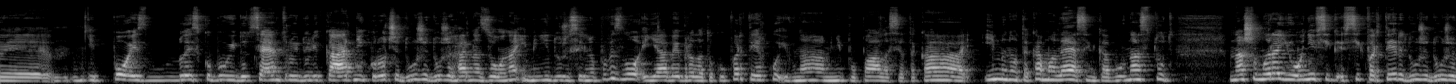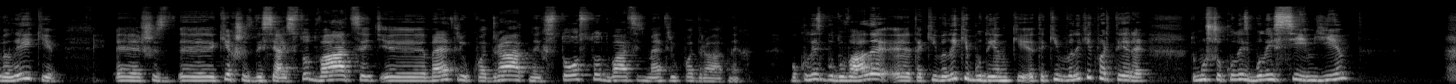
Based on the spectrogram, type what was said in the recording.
і поїзд близько був і до центру, і до лікарні. Коротше, дуже-дуже гарна зона, і мені дуже сильно повезло. І я вибрала таку квартирку, і вона мені попалася. Така, іменно така малесенька. Бо в нас тут, в нашому районі, всі, всі квартири дуже-дуже великі. Е, е, яких 60, 120 е, метрів квадратних, 100-120 метрів квадратних. Бо колись будували такі великі будинки, такі великі квартири, тому що колись були сім'ї,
